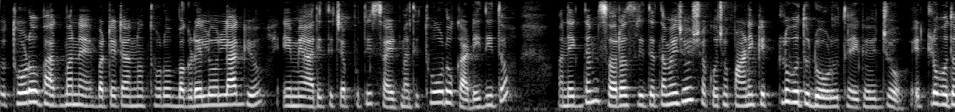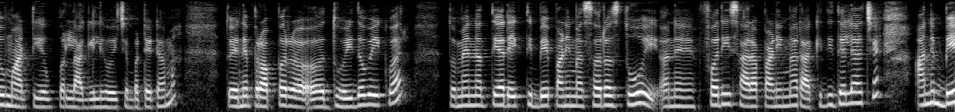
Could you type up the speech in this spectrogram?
તો થોડો ભાગ મને બટેટાનો થોડો બગડેલો લાગ્યો, એ મેં આ રીતે ચપ્પુથી સાઈડમાંથી થોડો કાઢી દીધો. અને એકદમ સરસ રીતે તમે જોઈ શકો છો, પાણી કેટલું બધું ડોળું થઈ ગયું. જો, એટલું બધું માટી ઉપર લાગેલી હોય છે બટેટામાં, તો એને પ્રોપર ધોઈ દઉં એકવાર. તો મેં અત્યારે એકથી બે પાણીમાં સરસ ધોઈ અને ફરી સારા પાણીમાં રાખી દીધેલા છે અને બે,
